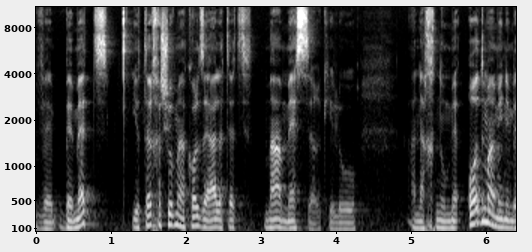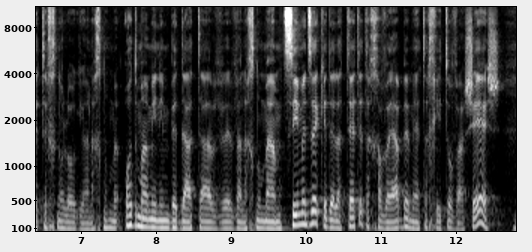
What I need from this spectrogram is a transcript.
ובאמת, יותר חשוב מהכל זה היה לתת מה המסר, כאילו, אנחנו מאוד מאמינים בטכנולוגיה, אנחנו מאוד מאמינים בדאטה, ו- ואנחנו מאמצים את זה כדי לתת את החוויה באמת הכי טובה שיש. Mm-hmm.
